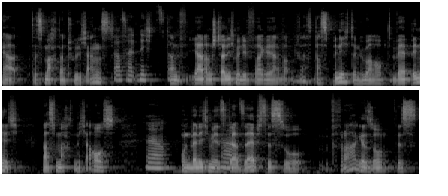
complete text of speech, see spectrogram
ja, das macht natürlich Angst. Da ist halt nichts dann. dann ja, dann stelle ich mir die Frage, ja, was, was bin ich denn überhaupt? Wer bin ich? Was macht mich aus? Ja. Und wenn ich mir jetzt ja. gerade selbst das so frage, so, das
